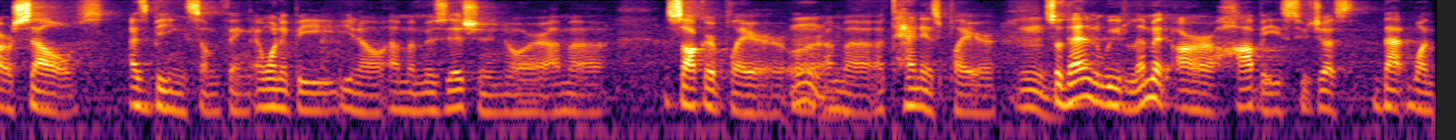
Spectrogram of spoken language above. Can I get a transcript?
ourselves as being something. I want to be, you know, I'm a musician or I'm a, soccer player or Mm. I'm a, a tennis player. Mm. So then we limit our hobbies to just that one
